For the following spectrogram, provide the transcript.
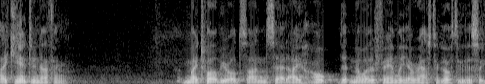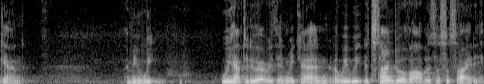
I can't do nothing. My 12 year old son said, I hope that no other family ever has to go through this again. I mean, we, we have to do everything we can. We, we, it's time to evolve as a society.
